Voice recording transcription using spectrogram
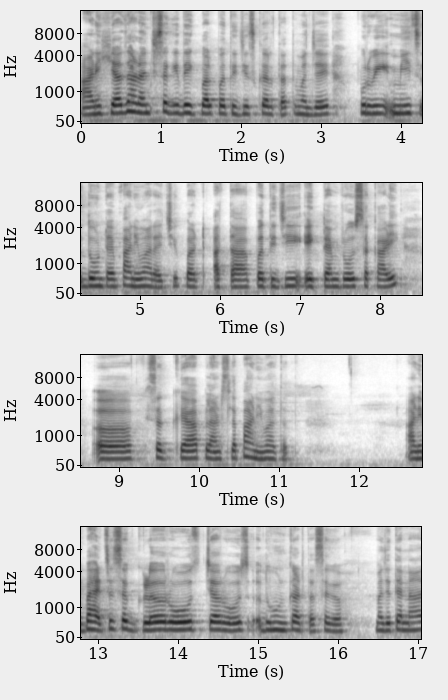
आणि ह्या झाडांची सगळी देखभाल पतीजीच करतात. म्हणजे पूर्वी मीच दोन टाईम पाणी मारायची बट आता पतीजी एक टाईम रोज सकाळी सगळ्या प्लांट्सला पाणी मारतात. आणि बाहेरचं सगळं रोजच्या रोज धुवून काढतात सगळं. म्हणजे त्यांना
